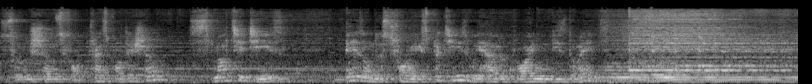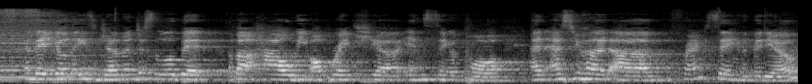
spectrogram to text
solutions for transportation, smart cities, based on the strong expertise we have acquired in these domains. And there you go, ladies and gentlemen, just a little bit about how we operate here in Singapore. And as you heard um, Franck say in the video,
